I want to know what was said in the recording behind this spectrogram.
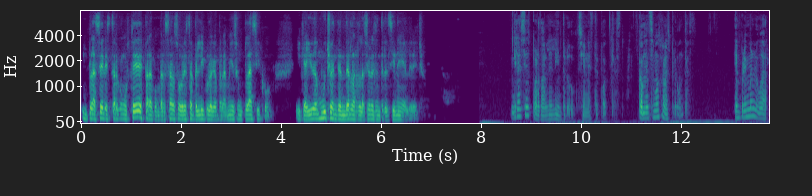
un placer estar con ustedes para conversar sobre esta película que para mí es un clásico y que ayuda mucho a entender las relaciones entre el cine y el derecho. Gracias por darle la introducción a este podcast. Comencemos con las preguntas. En primer lugar,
